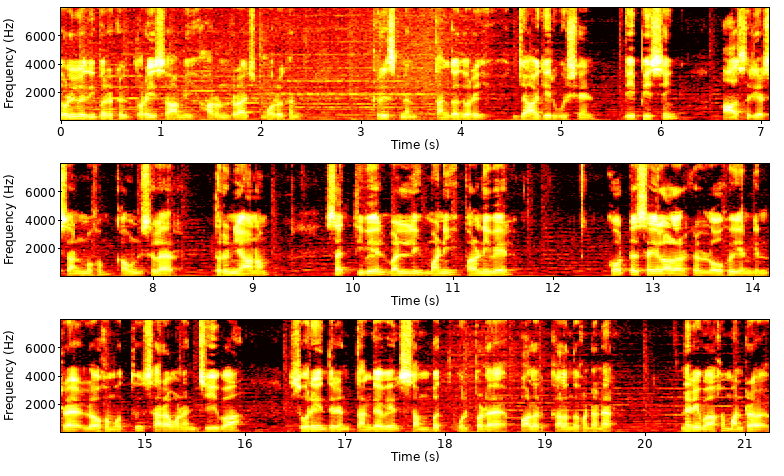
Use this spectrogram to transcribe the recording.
தொழிலதிபர்கள் துரைசாமி அருண்ராஜ் முருகன் கிருஷ்ணன் தங்கதுரை ஜாகிர் உஷேன் விபி சிங் ஆசிரியர் சண்முகம் கவுன்சிலர் திருஞானம் சக்திவேல் வள்ளி மணி பழனிவேல் கோட்ட செயலாளர்கள் லோகு என்கின்ற லோகமுத்து சரவணன் ஜீவா சுரேந்திரன் தங்கவேல் சம்பத் உட்பட பலர் கலந்து கொண்டனர். நிறைவாக மன்ற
